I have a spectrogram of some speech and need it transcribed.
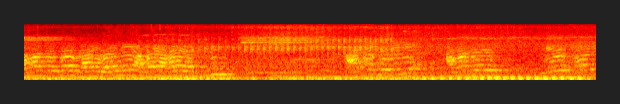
আমাদের কোনো কাজ হয়নি আমরা আমরা যাচ্ছি আশা করি আমাদের ব্যবসায়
